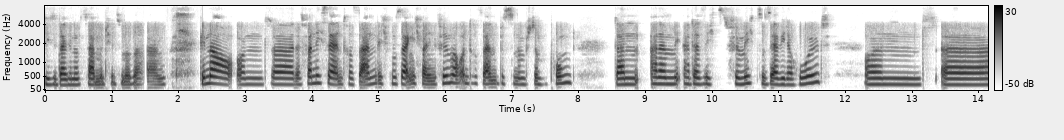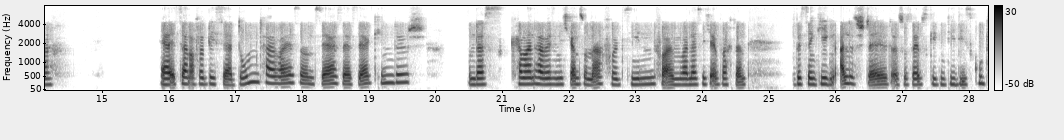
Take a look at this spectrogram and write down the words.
die sie da genutzt haben, würde ich jetzt mal sagen. Genau, und äh, das fand ich sehr interessant. Ich muss sagen, ich fand den Film auch interessant bis zu einem bestimmten Punkt. Dann hat er, hat er sich für mich zu sehr wiederholt und äh, er ist dann auch wirklich sehr dumm teilweise und sehr, sehr, sehr kindisch. Und das kann man teilweise nicht ganz so nachvollziehen, vor allem weil er sich einfach dann ein bisschen gegen alles stellt, also selbst gegen die, die es gut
